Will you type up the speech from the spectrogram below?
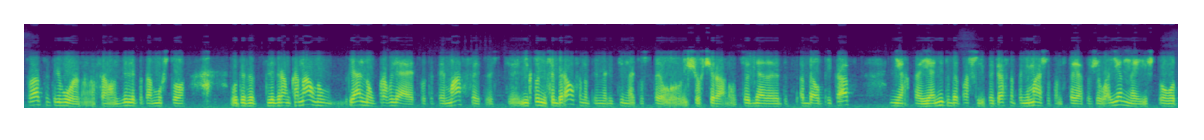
ситуация тревожна на самом деле, потому что вот этот телеграм-канал, ну, реально управляет вот этой массой. То есть э, никто не собирался, например, идти на эту стелу еще вчера. Но вот сегодня отдал приказ нехта, и они туда пошли. Прекрасно понимая, что там стоят уже военные, и что вот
